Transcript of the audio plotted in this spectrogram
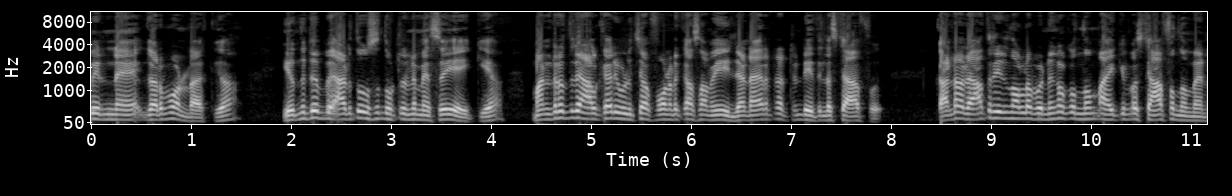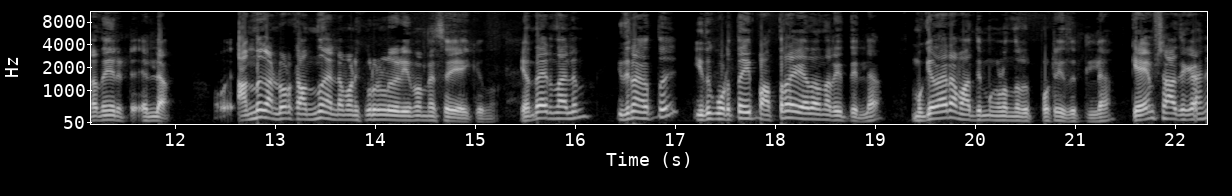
പിന്നെ ഗർഭം ഉണ്ടാക്കുക. എന്നിട്ട് അടുത്ത ദിവസം തൊട്ട് തന്നെ മെസ്സേജ് അയക്കുക. മണ്ഡലത്തിലെ ആൾക്കാർ വിളിച്ചാൽ ഫോൺ എടുക്കാൻ സമയമില്ല. ഡയറക്റ്റ് അറ്റൻഡ് ചെയ്തില്ല സ്റ്റാഫ് കണ്ടോ രാത്രി ഇരുന്നുള്ള പെണ്ണുങ്ങൾക്കൊന്നും അയക്കുമ്പോൾ സ്റ്റാഫൊന്നും വേണ്ട നേരിട്ട് എല്ലാം. അന്ന് കണ്ടവർക്ക് അന്ന് തന്നെ മണിക്കൂറുകൾ കഴിയുമ്പോൾ മെസ്സേജ് അയക്കുന്നു. എന്തായിരുന്നാലും ഇതിനകത്ത് ഇത് കൊടുത്ത ഈ പത്രം ഏതാണെന്ന് അറിയത്തില്ല. മുഖ്യധാര മാധ്യമങ്ങളൊന്നും റിപ്പോർട്ട് ചെയ്തിട്ടില്ല. കെ എം ഷാജഹാൻ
